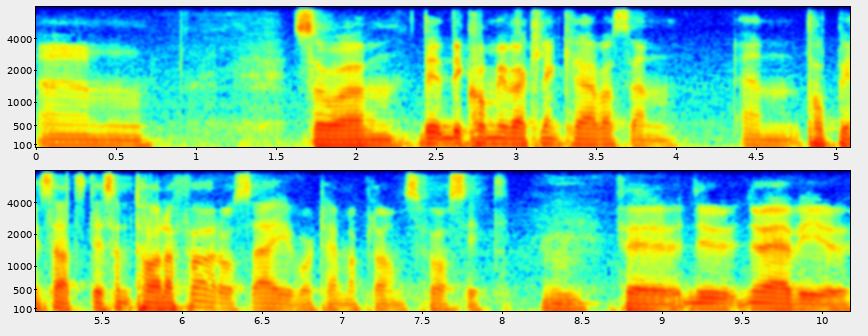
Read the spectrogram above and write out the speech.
Um, så um, det, det, kommer ju verkligen krävas en, en toppinsats. Det som talar för oss är ju vårt hemmaplansfacit. Mm. För nu, nu är vi ju,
